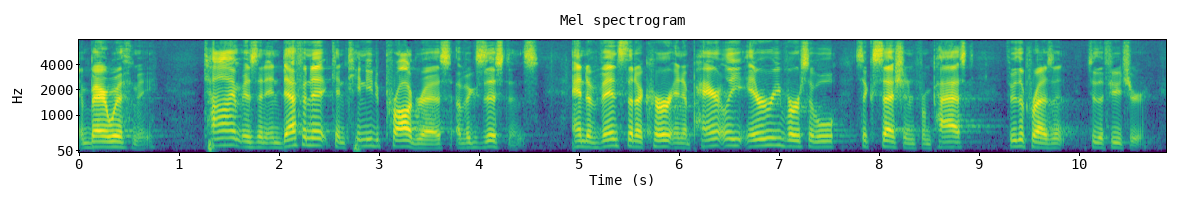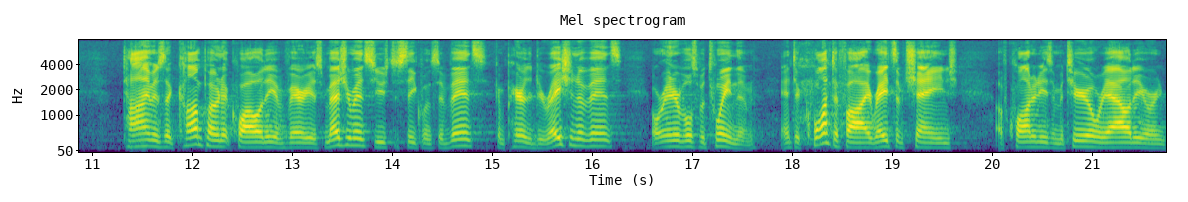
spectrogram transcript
And bear with me. Time is an indefinite, continued progress of existence and events that occur in apparently irreversible succession from past through the present to the future. Time is a component quality of various measurements used to sequence events, compare the duration of events, or intervals between them, and to quantify rates of change of quantities in material reality or in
